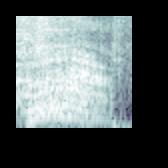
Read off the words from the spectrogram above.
Grrrr!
